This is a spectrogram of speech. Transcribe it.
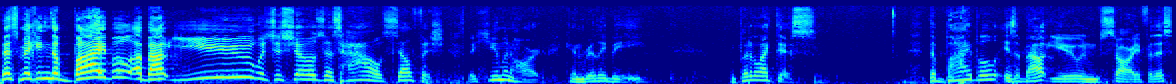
That's making the Bible about you, which just shows us how selfish the human heart can really be. And put it like this the Bible is about you, and sorry for this,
